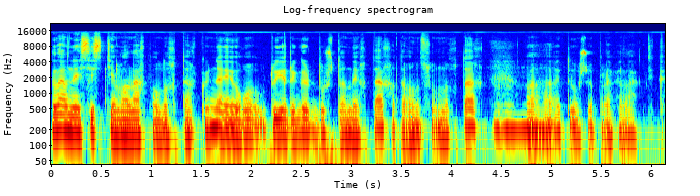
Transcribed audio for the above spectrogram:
главная системалах болуктак күн айого туярыгар душтаныктак хатагын сунуктак это уже профилактика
